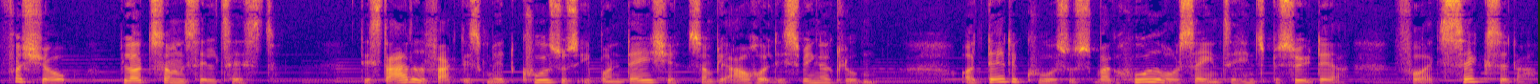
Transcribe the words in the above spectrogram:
For sjov, blot som en selvtest. Det startede faktisk med et kursus i bondage, som blev afholdt i Svingerklubben. Og dette kursus var hovedårsagen til hendes besøg der, for at sexe der,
